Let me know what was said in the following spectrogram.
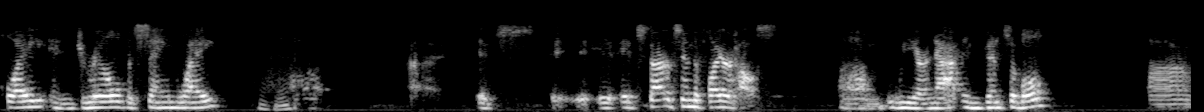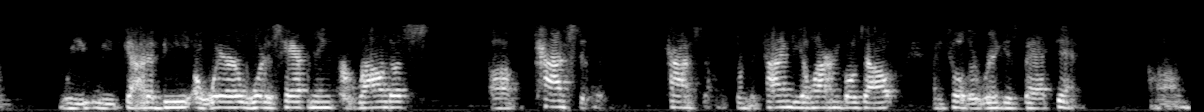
play and drill the same way. Uh, it's it, it, starts in the firehouse. Um, we are not invincible. Um, we we've got to be aware of what is happening around us uh, constantly, constantly from the time the alarm goes out until the rig is backed in. Um,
